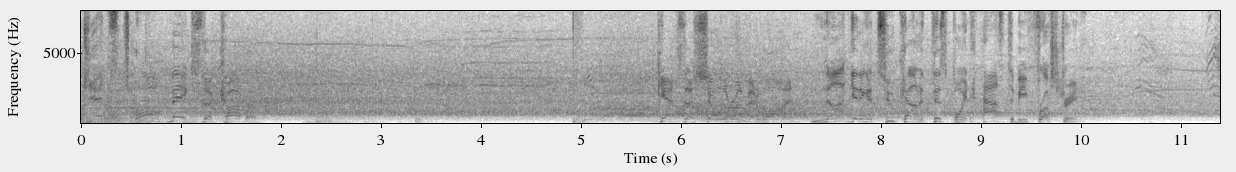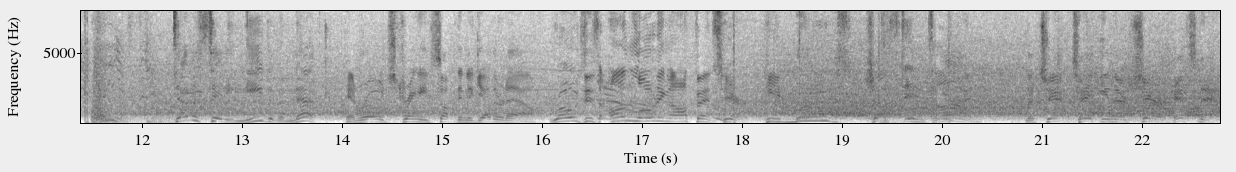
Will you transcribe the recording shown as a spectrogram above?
Gets taught, oh, makes the cover. Gets the shoulder up and one. Not getting a two count at this point has to be frustrating. Devastating knee to the neck. And Rhodes stringing something together now. Rhodes is unloading offense here. He moves just in time. The champ taking their share of hits now.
